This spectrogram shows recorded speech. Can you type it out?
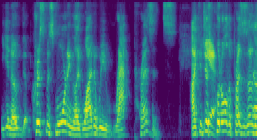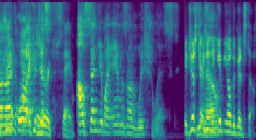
you know, Christmas morning. Like, why do we wrap presents? I could just Yeah. put all the presents under No, the tree, or I could just I'll send you my Amazon wish list. It just you turns into give me all the good stuff.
